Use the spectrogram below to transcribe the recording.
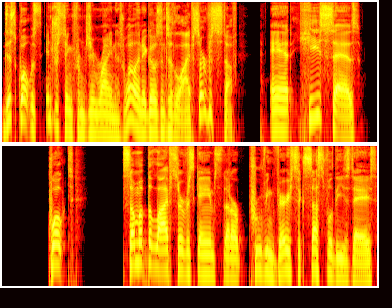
this quote was interesting from Jim Ryan as well, and it goes into the live service stuff. And he says, quote, some of the live service games that are proving very successful these days,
